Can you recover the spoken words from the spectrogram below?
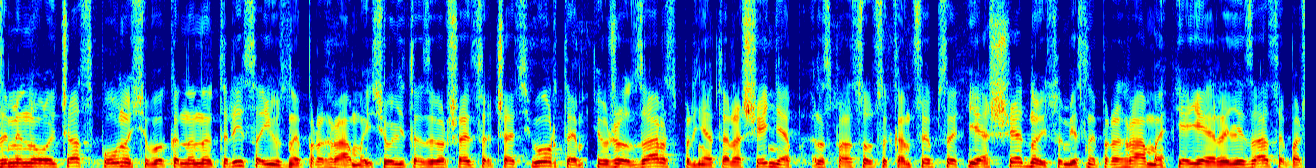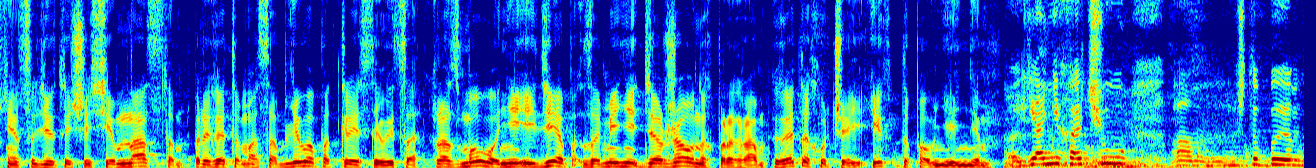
За мінулы час поўнасцю выкананы тры саюзныя праграмы. Сёлета завяршаецца чацвёртая і ўжо зараз прынята рашэнне аб распрацоўцы канцэпцыі яшчэ адной сумеснай праграмы. Яе рэалізацыя пачнецца ў 2017. Пры гэтым асабліва падкрэсліваецца размова не ідзе аб замене державных программ. Это худшее их дополнение. Я не хочу, чтобы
